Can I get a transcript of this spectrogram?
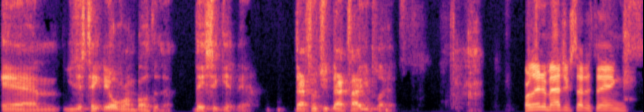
And you just take the over on both of them. They should get there. That's what you that's how you play it. Orlando Magic side of things,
